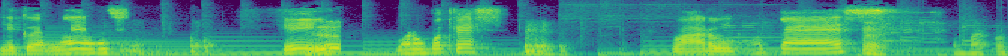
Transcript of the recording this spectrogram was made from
Nico Ernest. Hey, Halo. warung podcast. Warung podcast. Tempat pot.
